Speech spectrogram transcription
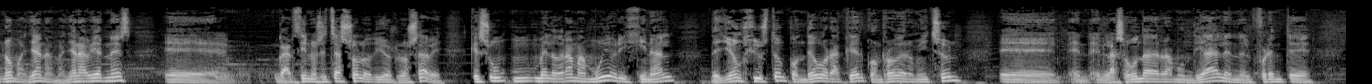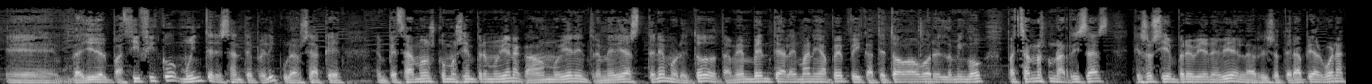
no, mañana, mañana viernes, eh, García nos echa Solo Dios lo sabe, que es un, un melodrama muy original de John Huston con Deborah Kerr, con Robert Mitchum, eh, en, en, la Segunda Guerra Mundial, en el frente eh, de allí del Pacífico. Muy interesante película. O sea que empezamos como siempre muy bien, acabamos muy bien. Entre medias tenemos de todo. También vente a Alemania Pepe y Cateto a favor el domingo para echarnos unas risas, que eso siempre viene bien. La risoterapia es buena.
